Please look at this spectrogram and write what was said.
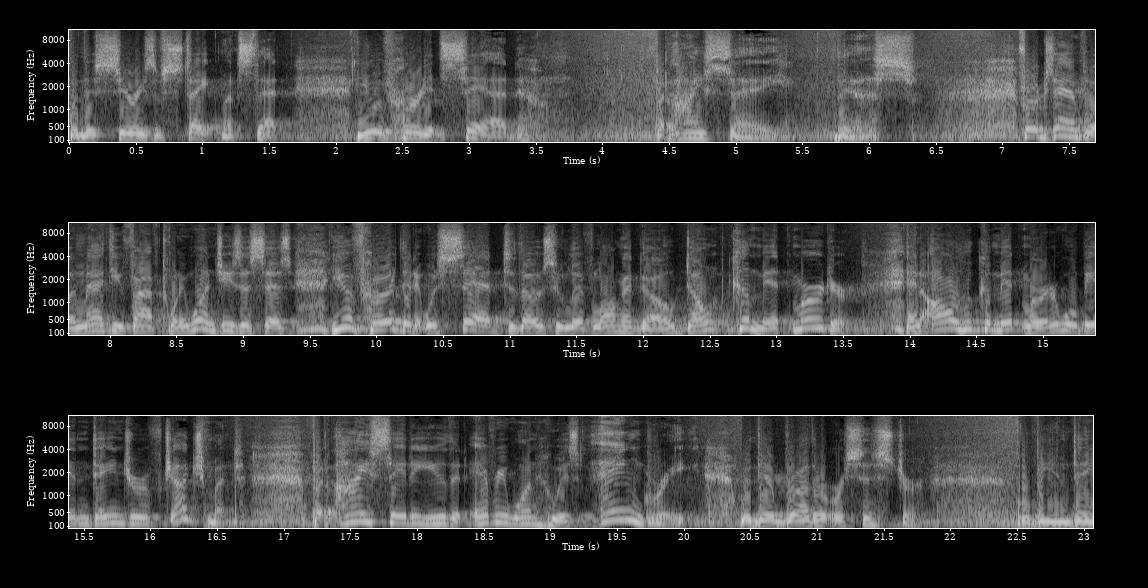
with this series of statements that you have heard it said, but I say this. For example, in Matthew 5:21, Jesus says, "You have heard that it was said to those who lived long ago, don't commit murder, and all who commit murder will be in danger of judgment. But I say to you that everyone who is angry with their brother or sister will be in danger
